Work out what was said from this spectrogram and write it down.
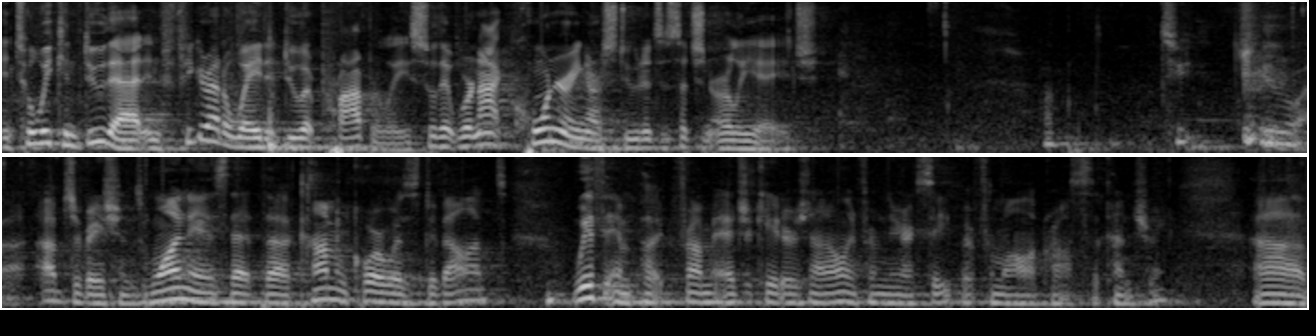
until we can do that and figure out a way to do it properly so that we're not cornering our students at such an early age. Two, two uh, observations. One is that the Common Core was developed with input from educators, not only from New York State, but from all across the country. Uh,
